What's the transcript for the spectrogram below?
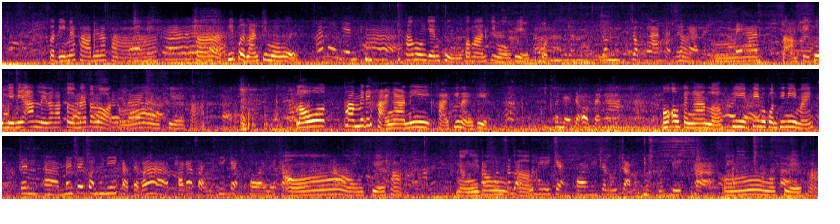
สวัสดีแม่ค้าด้วยนะคะสวัสดีค่ะค่ะพี่เปิดร้านกี่โมงเอ่ยห้าโมงเย็นค่ะห้าโมงเย็นถึงประมาณกี่โมงพี่หมดจนจบงานค่ะเลิกงานเลยอืไม่อั้นสามสี่ทุ่มมีไม่อั้นเลยนะคะ เติมได้ตลอดเติอ๋มได้อค่ะโอเคค่ะค่ะแล้วถ้าไม่ได้ขายงานนี่ขายที่ไหนพี่ส่วนใหญ่จะออกแต่งานค่ะอ๋อเอาแต่งานเหรอพี่ใช่ค่ะพี่เป็นคนที่นี่ไหมเป็นอ่าไม่ใช่คนที่นี่ค่ะ แต่ว่าพักอาศัยอยู่ที่แก่งคอยเลยค่ะอ๋อโอเคค่ะ อย่างนี้ถ้าต้องคนสระเอ่อบุรีแก่งคอยนี้จะรู้จักหมึกดุกดิกค่ะ อ๋อโอเคค่ะ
